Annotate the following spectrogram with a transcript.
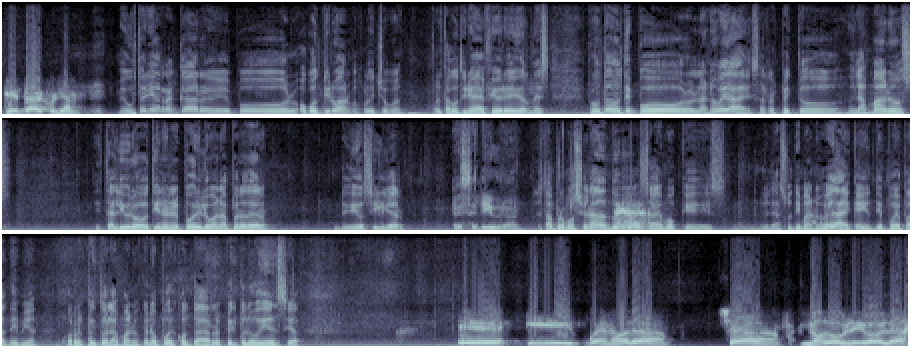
¿Qué tal, Julián? Me gustaría arrancar eh, por, o continuar, mejor dicho, por, por esta continuidad de Fiebre de Viernes, preguntándote por las novedades al respecto de las manos. Está el libro Tienen el poder y lo van a perder, de Diego Ziegler. Ese libro, ¿eh? Lo están promocionando, sabemos que es de las últimas novedades que hay en tiempo de pandemia con respecto a las manos. ¿Qué nos puedes contar respecto a la audiencia? Eh, y bueno, ahora ya nos doblegó la,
